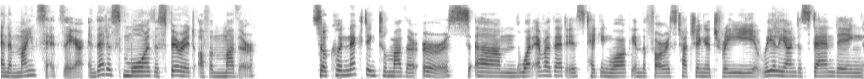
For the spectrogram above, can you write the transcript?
and a mindset there. And that is more the spirit of a mother. So connecting to Mother Earth, um, whatever that is, taking walk in the forest, touching a tree, really understanding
